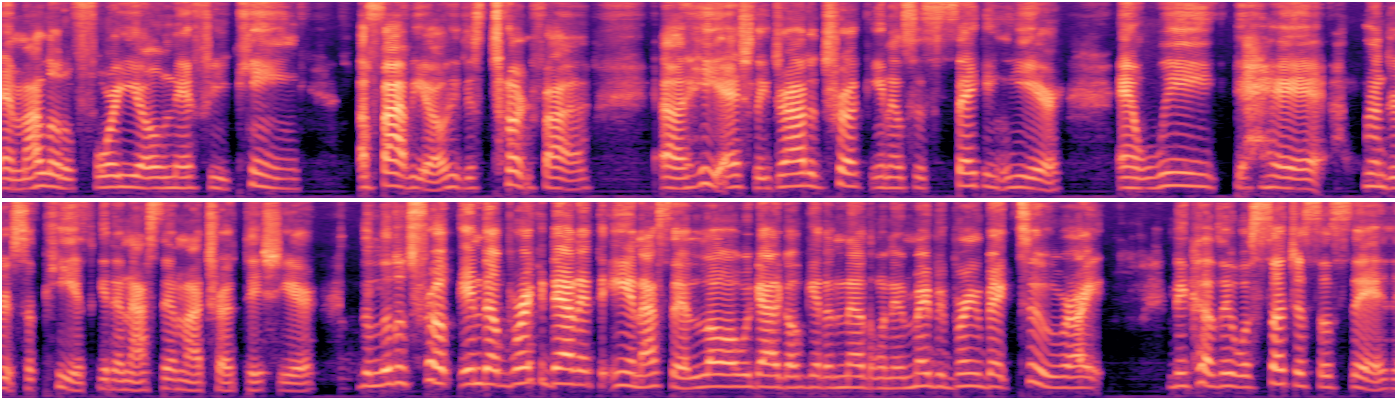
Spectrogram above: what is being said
and my little four year old nephew, King, a five year old, he just turned five. Uh, he actually drove the truck and it's his second year. And we had hundreds of kids get in our semi truck this year the little truck ended up breaking down at the end. I said, Lord, we gotta go get another one and maybe bring back two, right? Because it was such a success,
